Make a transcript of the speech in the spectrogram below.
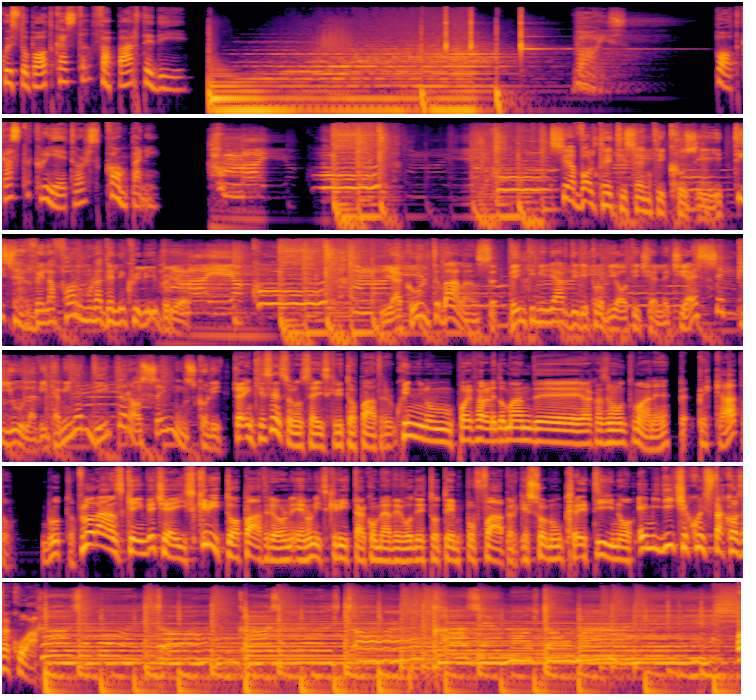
Questo podcast fa parte di Voice Podcast Creators Company. Se a volte ti senti così, ti serve la formula dell'equilibrio. Yakult Balance, 20 miliardi di probiotici LCS più la vitamina D per ossa e muscoli. Cioè, in che senso non sei iscritto a Patreon? Quindi non puoi fare le domande a cose molto umane? Pe- peccato. Brutto. Florence che invece è iscritto a Patreon e non iscritta come avevo detto tempo fa perché sono un cretino e mi dice questa cosa qua. Cose molto,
